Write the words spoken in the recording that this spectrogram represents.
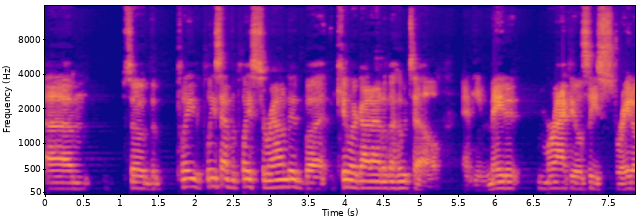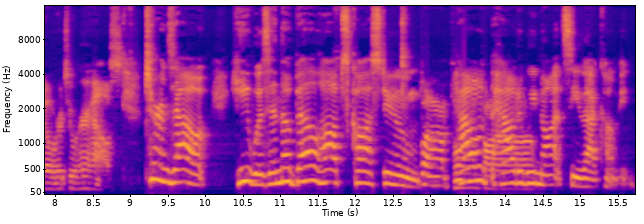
Um. So the pla- police have the place surrounded, but killer got out of the hotel and he made it miraculously straight over to her house. Turns out he was in the bellhop's costume. How how did we not see that coming?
